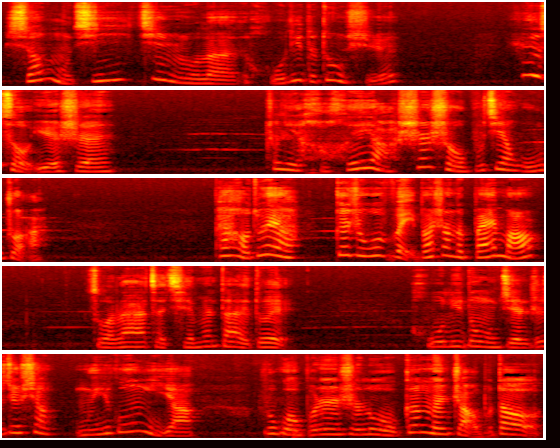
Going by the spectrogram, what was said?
小母鸡进入了狐狸的洞穴，越走越深。这里好黑呀，伸手不见五爪。排好队啊，跟着我尾巴上的白毛。佐拉在前面带队。狐狸洞简直就像迷宫一样，如果不认识路，根本找不到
